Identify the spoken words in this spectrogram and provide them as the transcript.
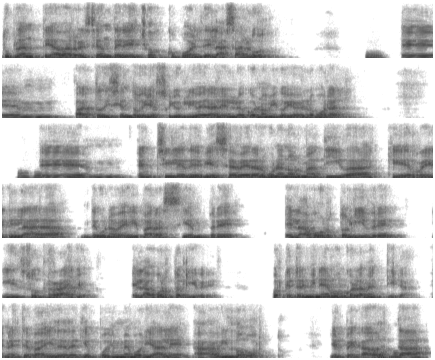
tú planteabas recién derechos como el de la salud. Mm. Em, parto diciendo que yo soy un liberal en lo económico y en lo moral. Em, en Chile debiese haber alguna normativa que reglara de una vez y para siempre el aborto libre y subrayo, el aborto libre. Porque terminemos con la mentira. En este país desde tiempos inmemoriales ha habido aborto. Y el pecado está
